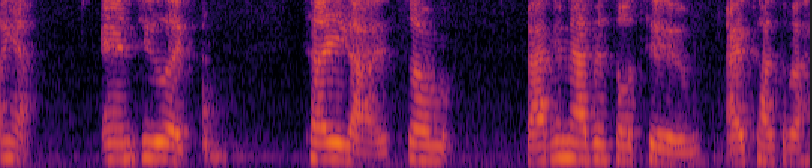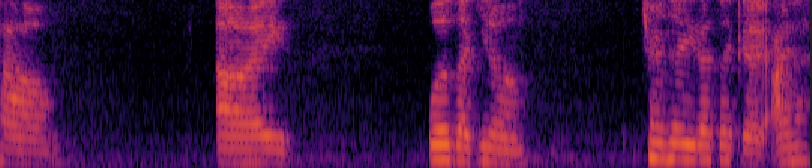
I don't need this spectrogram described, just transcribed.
Oh yeah, and to like tell you guys, so back in episode two, I talked about how I was like, you know, trying to tell you guys like I, I,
